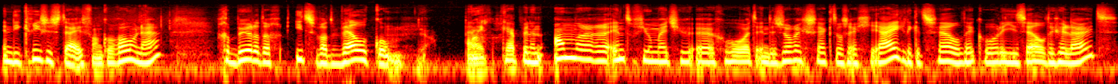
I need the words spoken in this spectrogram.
in die crisistijd van corona gebeurde er iets wat welkom. Ja, En ik heb in een ander interview met je eh, gehoord in de zorgsector zeg je eigenlijk hetzelfde. Ik hoorde jezelfde geluid.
